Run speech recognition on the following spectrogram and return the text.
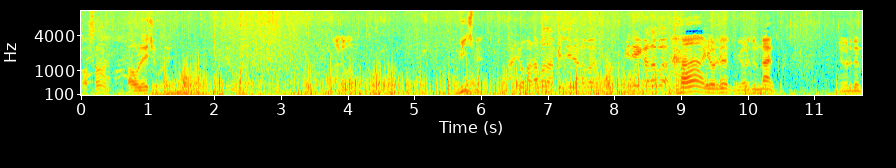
Baksana. Ha oraya çek oraya. Araba mı? Vinç mi? Lan yok araba lan bildiğin araba. Bir dakika araba. Ha gördüm, gördüm ben. Gördüm.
